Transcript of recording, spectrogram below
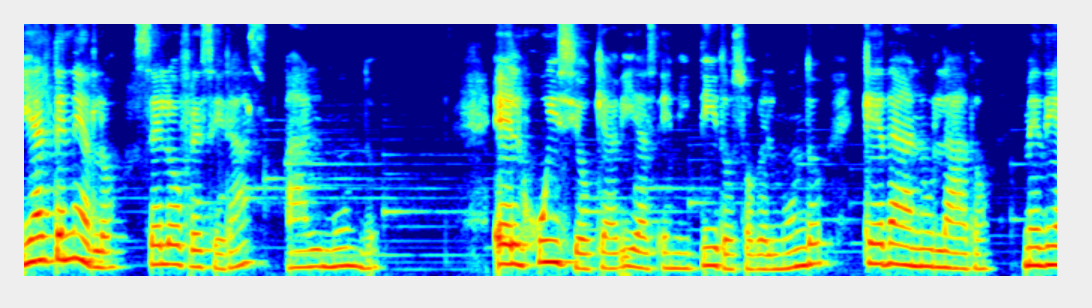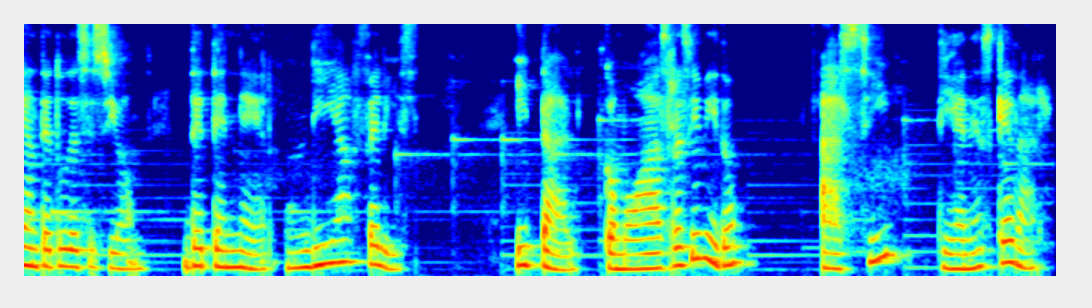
Y al tenerlo, se lo ofrecerás al mundo. El juicio que habías emitido sobre el mundo queda anulado mediante tu decisión de tener un día feliz. Y tal como has recibido, así tienes que dar.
